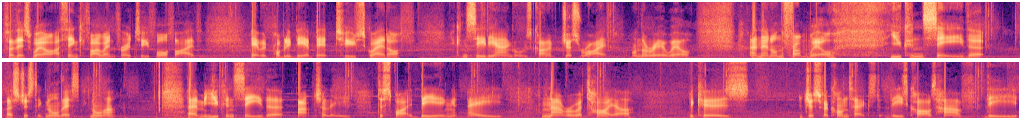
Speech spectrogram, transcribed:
for this wheel. I think if I went for a 245, it would probably be a bit too squared off. You can see the angles kind of just right on the rear wheel. And then on the front wheel, you can see that, let's just ignore this, ignore that. Um, you can see that actually, despite being a narrower tyre, because just for context, these cars have the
